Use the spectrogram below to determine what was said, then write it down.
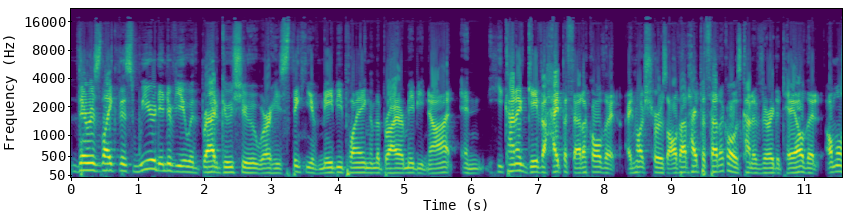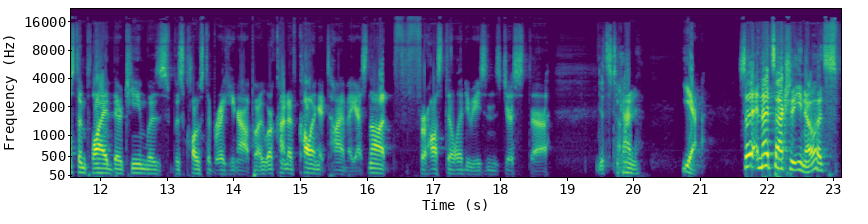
there is like this weird interview with Brad Gushue where he's thinking of maybe playing in the Brier, maybe not. And he kind of gave a hypothetical that I'm not sure is all that hypothetical. It was kind of very detailed that almost implied their team was was close to breaking up. We're kind of calling it time, I guess, not for hostility reasons, just uh, it's time. Kind of, yeah. So, and that's actually, you know, that's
